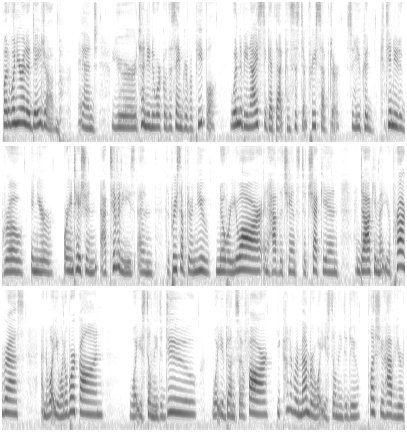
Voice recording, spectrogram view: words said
But when you're in a day job and you're tending to work with the same group of people, wouldn't it be nice to get that consistent preceptor so you could continue to grow in your orientation activities and the preceptor and you know where you are and have the chance to check in and document your progress and what you want to work on, what you still need to do, what you've done so far. You kind of remember what you still need to do. Plus, you have your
